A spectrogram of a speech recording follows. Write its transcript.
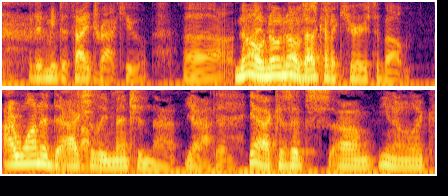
I didn't mean to sidetrack you. Uh, no, either, no, no. that's kind of curious about. I wanted to actually topics. mention that. Yeah, Good. yeah, because it's um, you know like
